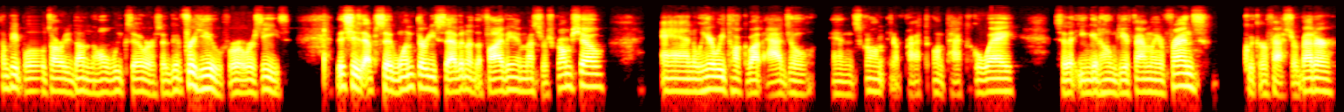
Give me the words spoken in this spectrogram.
some people, it's already done. The whole week's over. So good for you for overseas. This is episode 137 of the 5 a.m. Master Scrum Show. And here we talk about Agile and Scrum in a practical and tactical way so that you can get home to your family or friends quicker, faster, better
